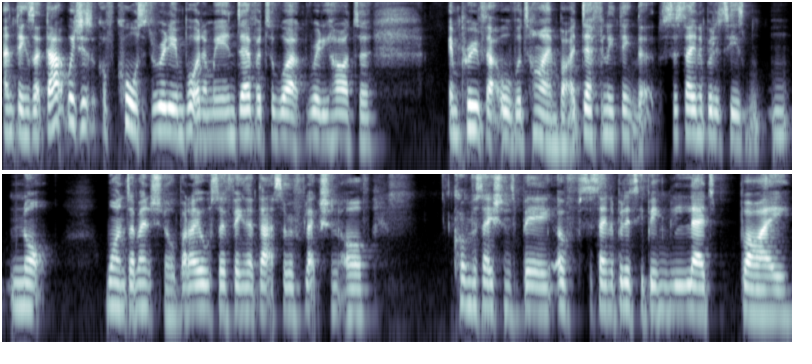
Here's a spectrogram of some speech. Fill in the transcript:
and things like that, which is, of course, it's really important. And we endeavor to work really hard to improve that all the time. But I definitely think that sustainability is not one dimensional. But I also think that that's a reflection of conversations being, of sustainability being led by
